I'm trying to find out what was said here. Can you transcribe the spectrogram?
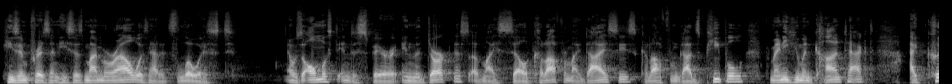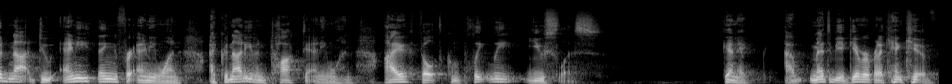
He's in prison. He says, My morale was at its lowest. I was almost in despair. In the darkness of my cell, cut off from my diocese, cut off from God's people, from any human contact, I could not do anything for anyone. I could not even talk to anyone. I felt completely useless. Again, I meant to be a giver, but I can't give.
